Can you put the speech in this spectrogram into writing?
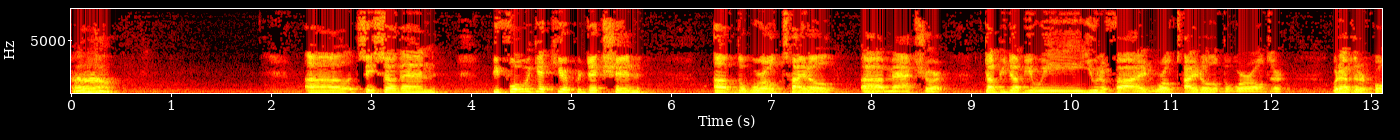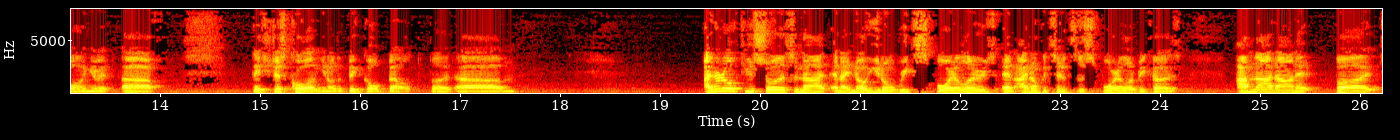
I don't know. Uh, let's see. So then, before we get to your prediction of the world title uh, match or WWE Unified World Title of the World or whatever they're calling it, uh, they should just call it, you know, the big gold belt. But um, I don't know if you saw this or not, and I know you don't read spoilers, and I don't consider this a spoiler because I'm not on it, but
